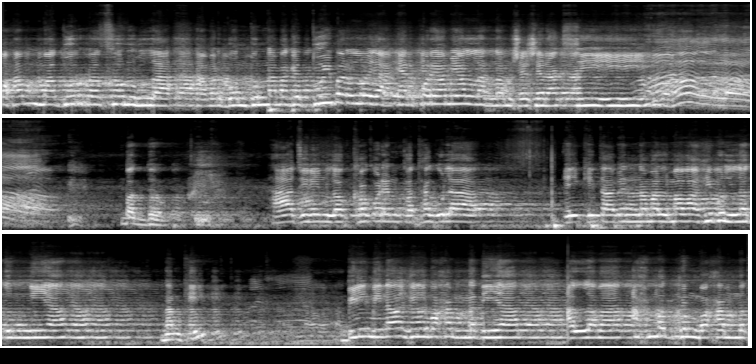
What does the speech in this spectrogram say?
মোহাম্মদুর রসুল্লাহ আমার বন্ধুর নাম আগে দুইবার লইয়া, এরপরে আমি আল্লাহর নাম শেষে রাখছি। বাদ দাও। হাজিরিন লক্ষ্য করেন কথাগুলা। এই কিতাবের নামাল মাওয়াহিবুল্লাহ দুনিয়া নাম কি? বিল মিনাহিল মুহাম্মাদিয়া আল্লামা আহমদ বিন মোহাম্মদ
